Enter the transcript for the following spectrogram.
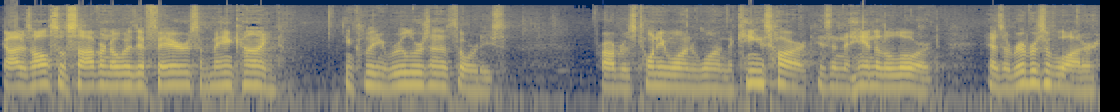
God is also sovereign over the affairs of mankind, including rulers and authorities. Proverbs 21 1. The king's heart is in the hand of the Lord, as the rivers of water.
